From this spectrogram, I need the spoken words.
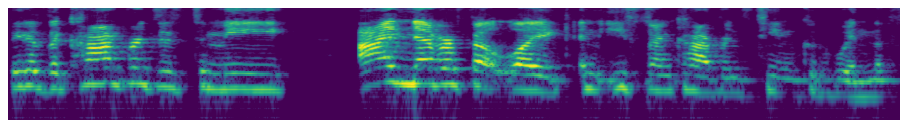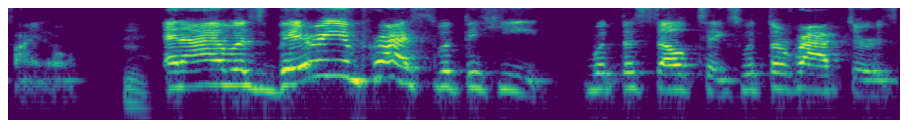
because the conferences to me, I never felt like an Eastern Conference team could win the final. Hmm. And I was very impressed with the Heat, with the Celtics, with the Raptors,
